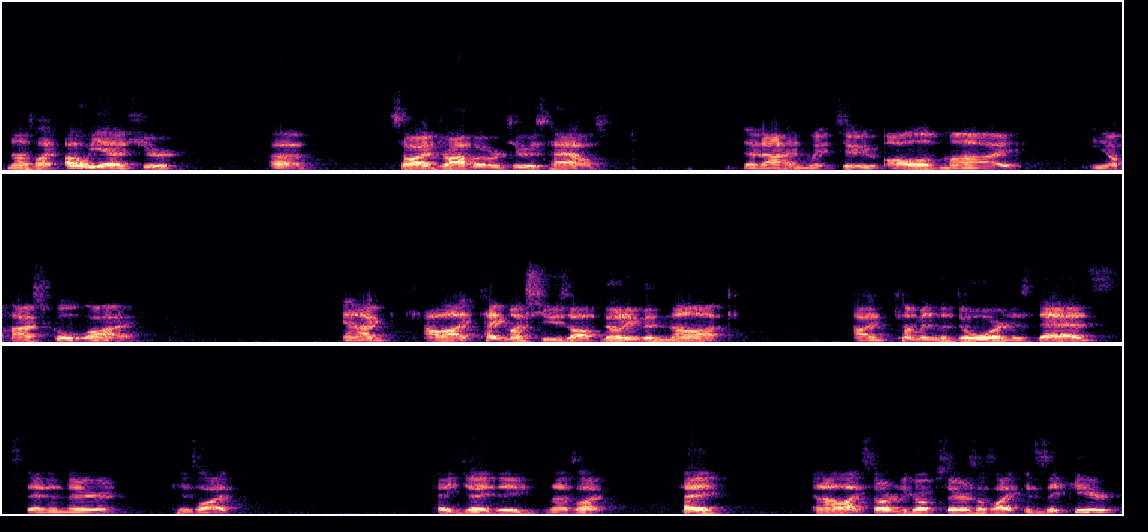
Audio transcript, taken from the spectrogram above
And I was like, oh yeah, sure. Uh, so I drive over to his house that I had went to all of my, you know, high school life, and I I like take my shoes off, don't even knock. I come in the door and his dad's standing there, and he's like, hey JD, and I was like, hey, and I like started to go upstairs. I was like, is Zeke here?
